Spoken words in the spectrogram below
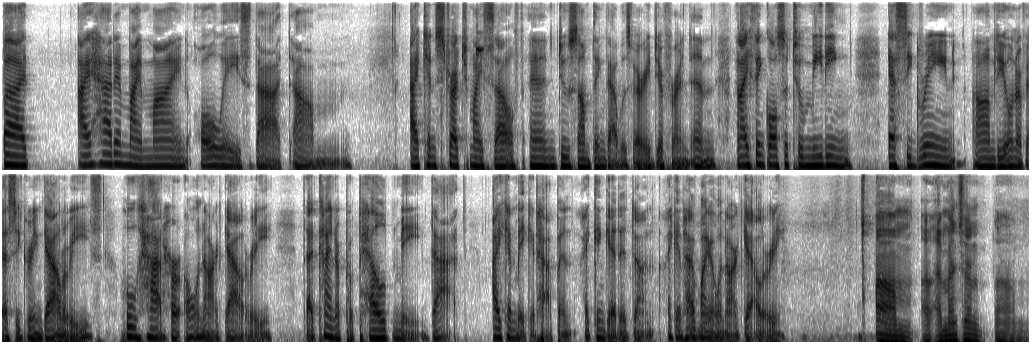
But I had in my mind always that um, I can stretch myself and do something that was very different. And and I think also to meeting Essie Green, um, the owner of Essie Green Galleries, who had her own art gallery, that kind of propelled me that I can make it happen. I can get it done. I can have my own art gallery. Um, I, I mentioned um,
